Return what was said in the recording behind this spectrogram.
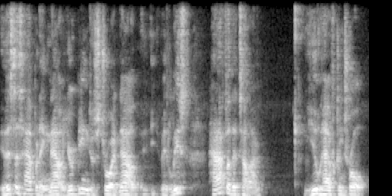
This is happening now. You're being destroyed now. At least half of the time, you have control.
